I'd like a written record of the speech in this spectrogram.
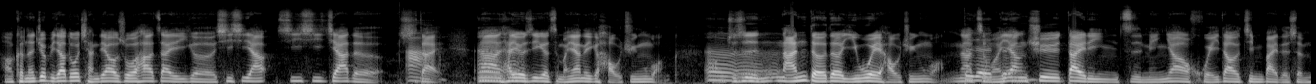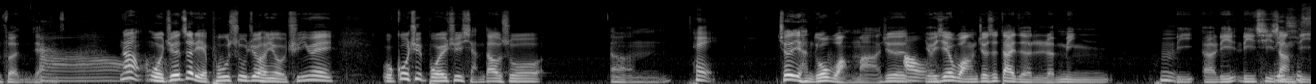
啊，可能就比较多强调说他在一个西西亚西西家的时代，啊、那他又是一个怎么样的一个好君王，嗯、就是难得的一位好君王。嗯、那怎么样去带领子民要回到敬拜的身份这样子？哦、那我觉得这里的铺述就很有趣，因为我过去不会去想到说，嗯，嘿。就是很多王嘛，就是有一些王就是带着人民离、嗯、呃离离弃上帝，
